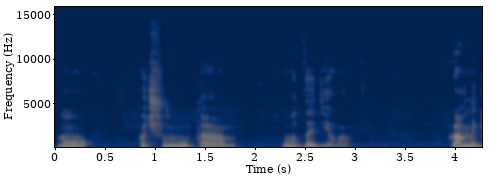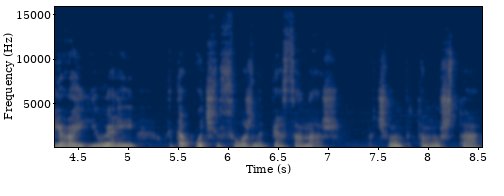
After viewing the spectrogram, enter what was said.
Но почему-то вот задело. Главный герой Юрий – это очень сложный персонаж. Почему? Потому что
